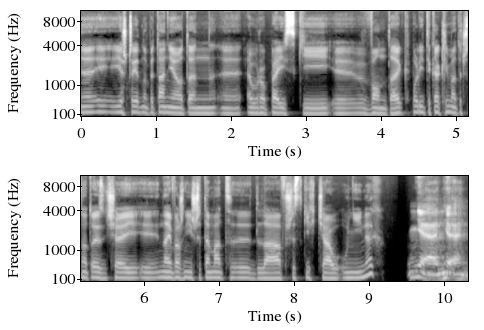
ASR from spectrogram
e, jeszcze jedno pytanie o ten europejski wątek. Polityka klimatyczna to jest dzisiaj najważniejszy temat dla wszystkich ciał unijnych? Nie, nie.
